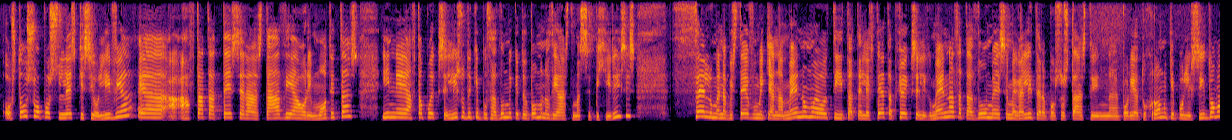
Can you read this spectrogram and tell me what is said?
Ωστόσο, όπως λες και εσύ Ολίβια, ε, αυτά τα τέσσερα στάδια οριμότητας είναι αυτά που εξελίσσονται και που θα δούμε και το επόμενο διάστημα στις επιχειρήσεις. Θέλουμε να πιστεύουμε και αναμένουμε ότι τα τελευταία, τα πιο εξελιγμένα θα τα δούμε σε μεγαλύτερα ποσοστά στην ε, πορεία του χρόνου και πολύ σύντομα.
